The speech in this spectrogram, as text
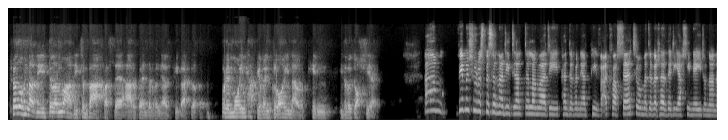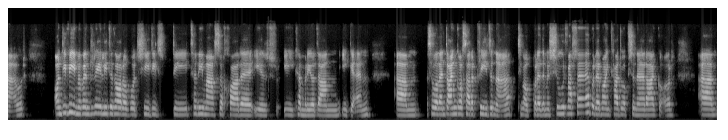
Ti'n meddwl hwnna di dylanwadu tyn bach falle ar benderfyniad Pivac? bod e'n moyn capio fe'n gloi nawr cyn iddo fe golli e? Um, fi ddim yn siŵr os bys hwnna wedi dylanwadu penderfyniad pif ac falle, ti'n meddwl mae dy fe rhyddid i allu wneud hwnna nawr. Ond i fi, mae fe'n rili really diddorol bod si wedi tynnu mas o chwarae i Cymru o dan 20. Um, so oedd e'n dangos ar y pryd yna, ti'n meddwl bod e ddim yn siŵr falle, bod e moyn cadw opsiynau agor um,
